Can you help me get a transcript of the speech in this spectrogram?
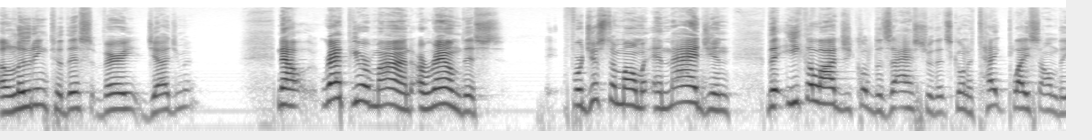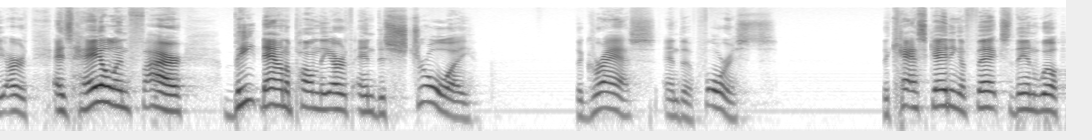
alluding to this very judgment. Now, wrap your mind around this for just a moment. Imagine the ecological disaster that's going to take place on the earth as hail and fire beat down upon the earth and destroy the grass and the forests the cascading effects then will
